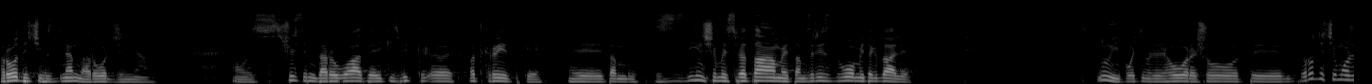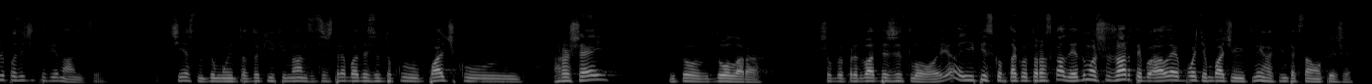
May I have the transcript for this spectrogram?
родичів з днем народження. Ось, щось їм дарувати, якісь е, відкритки, е, там, з іншими святами, там, з Різдвом і так далі. Ну і потім вже говорить, що от, е, родичі можуть позичити фінанси. Чесно, думаю, та такі фінанси, це ж треба десь таку пачку грошей, і то в доларах, щоб придбати житло. Я єпіскоп так от розказує. Я думав, що жарти, але потім бачу і в книгах він так само пише.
